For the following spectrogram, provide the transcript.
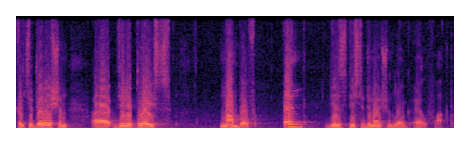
consideration, uh, we replace number of n with VC dimension log L factor.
